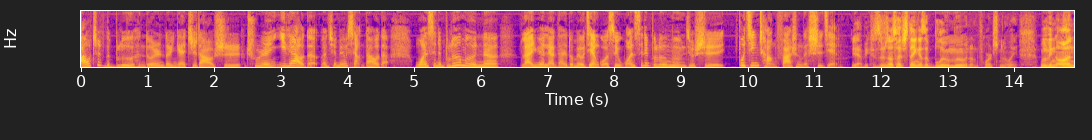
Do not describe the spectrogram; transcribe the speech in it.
out of the blue，很多人都应该知道是出人意料的，完全没有想到的。Once in a blue moon 呢， 蓝月亮大家都没有见过，所以 once in a blue moon 就是不经常发生的事件。Yeah, because there's no such thing as a blue moon, unfortunately. Moving on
